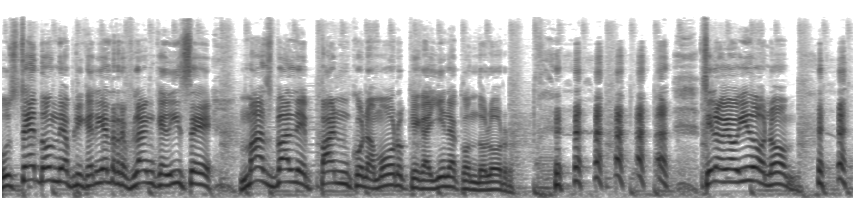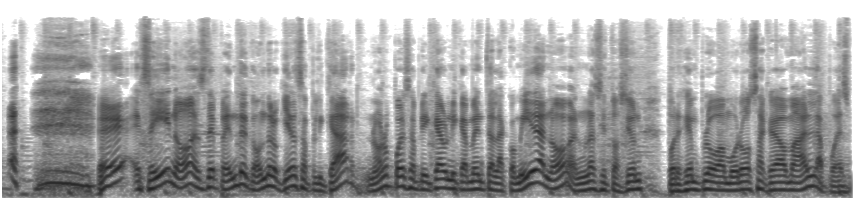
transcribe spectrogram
¿usted dónde aplicaría el refrán que dice, más vale pan con amor que gallina con dolor? ¿Sí lo había oído o no? ¿Eh? Sí, no, es depende de dónde lo quieras aplicar. No lo puedes aplicar únicamente a la comida, ¿no? En una situación, por ejemplo, amorosa que va mal, la puedes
